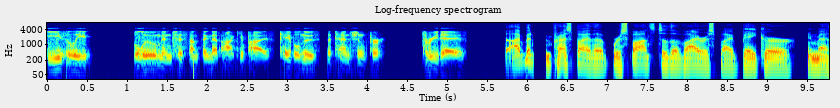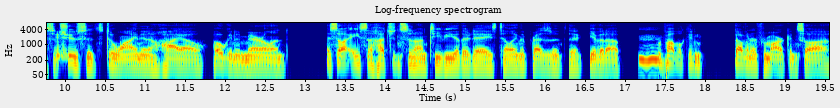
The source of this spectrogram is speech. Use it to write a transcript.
easily bloom into something that occupies cable news attention for three days. I've been impressed by the response to the virus by Baker in mm-hmm. Massachusetts, DeWine in Ohio, Hogan in Maryland. I saw Asa Hutchinson on TV the other day He's telling the president to give it up. Mm-hmm. Republican governor from Arkansas.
